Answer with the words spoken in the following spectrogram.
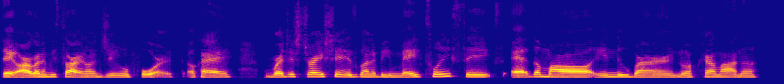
They are going to be starting on June 4th. Okay. Registration is going to be May 26th at the mall in New Bern, North Carolina,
